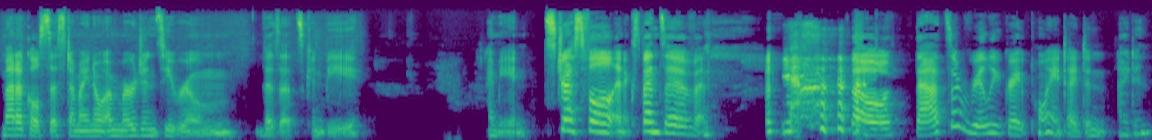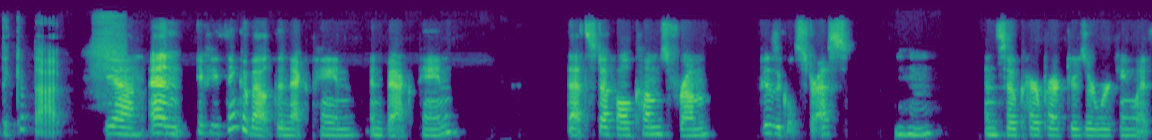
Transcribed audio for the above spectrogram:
medical system, I know emergency room visits can be, I mean, stressful and expensive. And yeah. so that's a really great point. I didn't I didn't think of that. Yeah. And if you think about the neck pain and back pain, that stuff all comes from physical stress. Mm-hmm. And so chiropractors are working with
